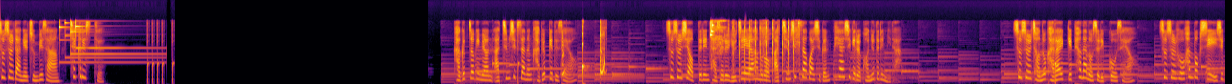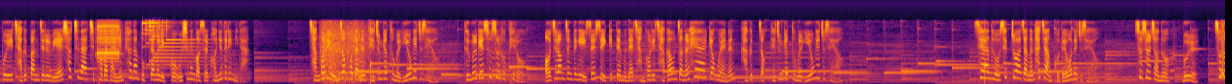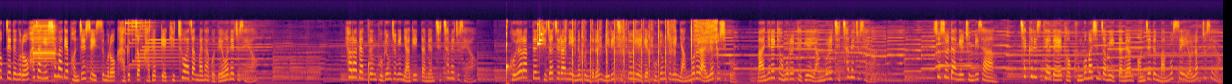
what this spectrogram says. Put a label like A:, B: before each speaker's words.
A: 수술 당일 준비사항 체크리스트. 가급적이면 아침 식사는 가볍게 드세요. 수술 시 엎드린 자세를 유지해야 하므로 아침 식사 과식은 피하시기를 권유드립니다. 수술 전후 갈아입기 편한 옷을 입고 오세요. 수술 후 환복 시 이식 부위 자극 방지를 위해 셔츠나 지퍼가 달린 편한 복장을 입고 오시는 것을 권유드립니다. 장거리 운전보다는 대중교통을 이용해 주세요. 드물게 수술 후 피로, 어지럼증 등이 있을 수 있기 때문에 장거리 자가 운전을 해야 할 경우에는 가급적 대중교통을 이용해 주세요. 세안 후 색조 화장은 하지 않고 내원해 주세요. 수술 전후 물, 소독제 등으로 화장이 심하게 번질 수 있으므로 가급적 가볍게 기초 화장만 하고 내원해 주세요. 혈압약 등 복용 중인 약이 있다면 지참해 주세요. 고혈압 등 기저질환이 있는 분들은 미리 집도의에게 복용 중인 약물을 알려주시고 만일의 경우를 대비해 약물을 지참해 주세요. 수술 당일 준비사항, 체크리스트에 대해 더 궁금하신 점이 있다면 언제든 맘모스에 연락 주세요.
